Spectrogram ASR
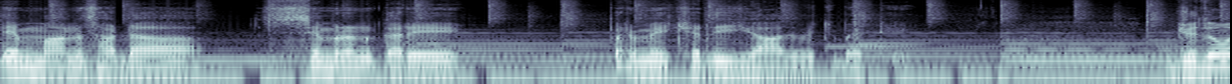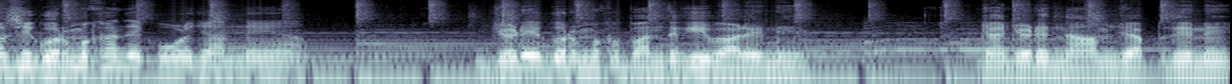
ਤੇ ਮਨ ਸਾਡਾ ਸਿਮਰਨ ਕਰੇ, ਪਰਮੇਸ਼ਰ ਦੀ ਯਾਦ ਵਿੱਚ ਬੈਠੇ। ਜਦੋਂ ਅਸੀਂ ਗੁਰਮੁਖਾਂ ਦੇ ਕੋਲ ਜਾਂਦੇ ਆ ਜਿਹੜੇ ਗੁਰਮੁਖ ਬੰਦਗੀ ਵਾਲੇ ਨੇ ਜਾਂ ਜਿਹੜੇ ਨਾਮ ਜਪਦੇ ਨੇ,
